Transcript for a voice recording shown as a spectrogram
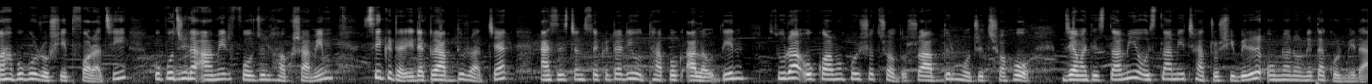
মাহবুবুর রশিদ ফরাজি, উপজেলা আমির ফজল হক শামীম সেক্রেটারি ডাক্তার আব্দুর রাজ্জাক অ্যাসিস্ট্যান্ট সেক্রেটারি অধ্যাপক আলাউদ্দিন, সুরা ও কর্মপরিষদ সদস্য আব্দুল মজিদ সহ জামায়াত ইসলামী ও ইসলামী ছাত্র শিবিরের অন্যান্য নেতাকর্মীরা।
